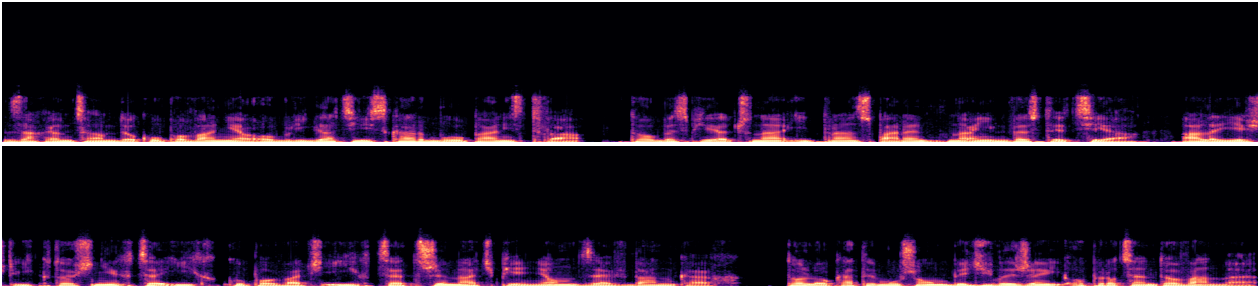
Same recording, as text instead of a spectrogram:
zachęcam do kupowania obligacji Skarbu Państwa, to bezpieczna i transparentna inwestycja, ale jeśli ktoś nie chce ich kupować i chce trzymać pieniądze w bankach, to lokaty muszą być wyżej oprocentowane.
